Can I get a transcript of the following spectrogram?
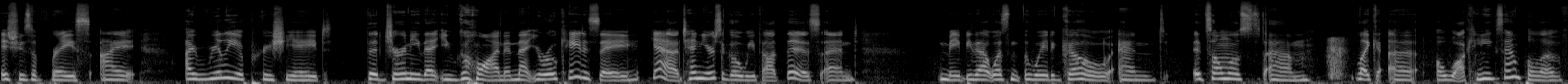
issues of race, I I really appreciate the journey that you go on and that you're okay to say, yeah, 10 years ago we thought this and maybe that wasn't the way to go and it's almost um, like a, a walking example of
